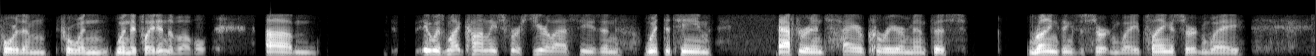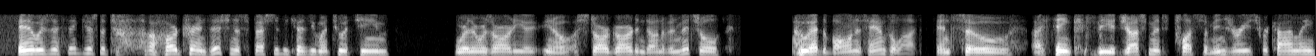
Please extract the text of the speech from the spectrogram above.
for them for when when they played in the bubble. Um, it was Mike Conley's first year last season with the team after an entire career in Memphis, running things a certain way, playing a certain way and it was, I think, just a, a hard transition, especially because he went to a team where there was already a you know a star guard in Donovan Mitchell who had the ball in his hands a lot. And so I think the adjustment plus some injuries for Conley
